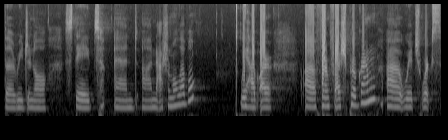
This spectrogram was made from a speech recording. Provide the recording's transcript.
the regional state, and uh, national level. We have our uh, Farm Fresh program, uh, which works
